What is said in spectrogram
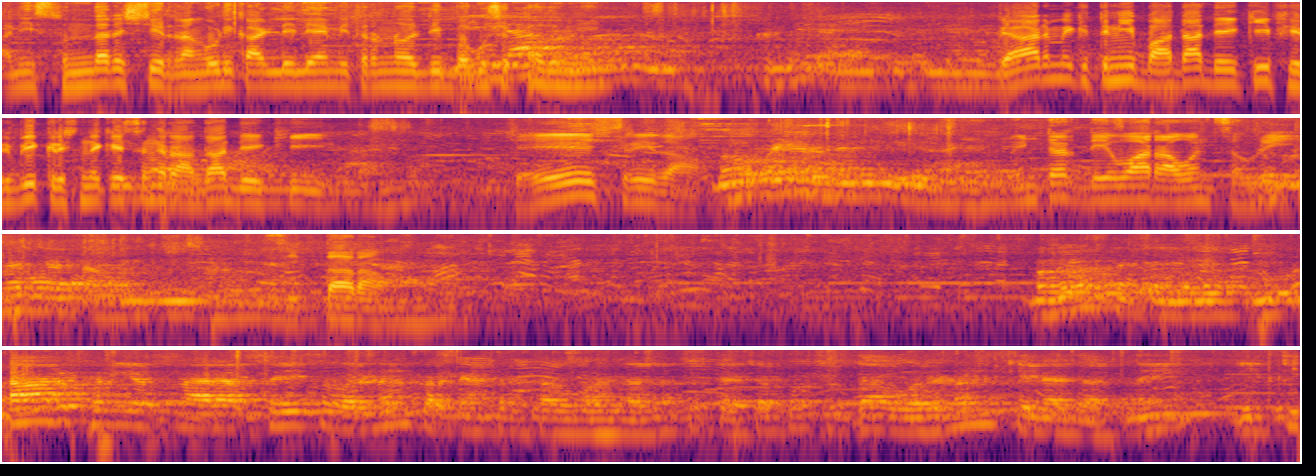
आणि सुंदर अशी रांगोळी काढलेली आहे मित्रांनो बघू शकता तुम्ही. प्यार में कितनी बाधा देखी फिर भी कृष्ण के संग राधा देखी। जय श्री राम विंटर देवा रावण चौरे सीताराम। सेच वर्णन करण्याकरता उभा झाला तर त्याच्यातून सुद्धा वर्णन केल्या जात नाही इतकी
